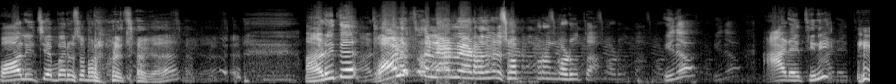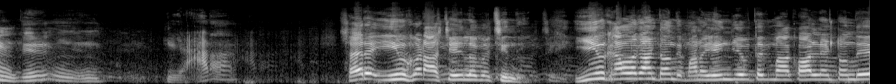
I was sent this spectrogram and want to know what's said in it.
పాలు ఇచ్చే బరువు శుభ్రపడతావుగా అడిగితే పాలుతో లేడు లేడు అందుకని శుభ్రం కడుగుతా ఇదో ఆడే తిని ఆడా సరే ఈమె కూడా ఆ స్టేజ్లోకి వచ్చింది. ఈమె కళ్ళగా అంటుంది మనం ఏం చెబుతుంది మా కాళ్ళు అంటుంది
